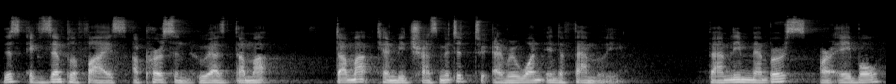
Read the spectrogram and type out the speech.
This exemplifies a person who has Dhamma. Dhamma can be transmitted to everyone in the family. Family members are able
